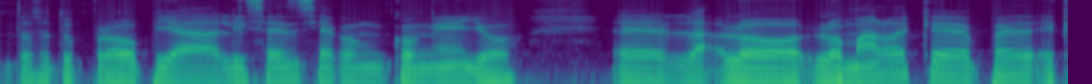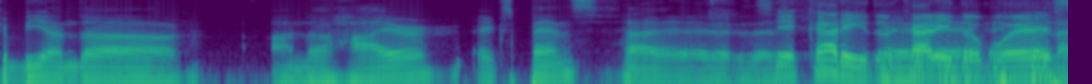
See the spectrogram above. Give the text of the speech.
entonces tu propia licencia con, con ellos. Eh, la- lo, lo malo es que pues, es que be on the, on the higher expense. o sea, eh, Sí, es carito, es eh, carito. eh, Puede este, la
